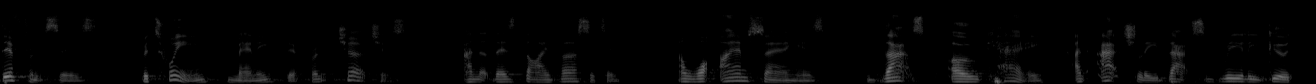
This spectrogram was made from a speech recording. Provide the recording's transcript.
differences between many different churches and that there's diversity. And what I am saying is that's okay. And actually, that's really good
